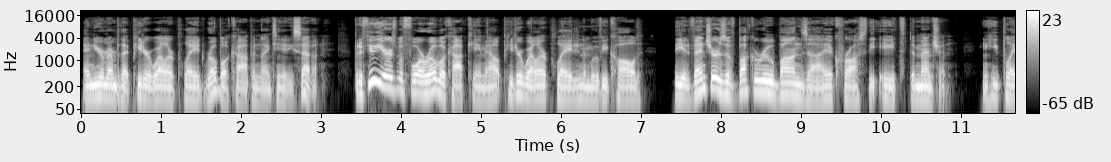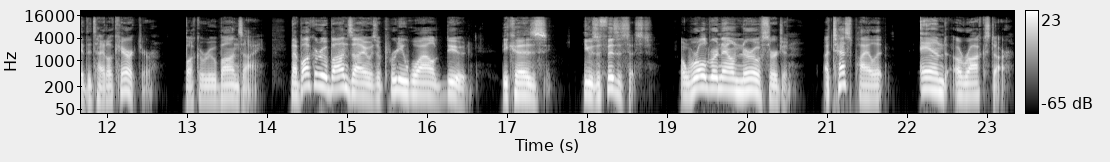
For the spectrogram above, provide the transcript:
and you remember that Peter Weller played Robocop in 1987. But a few years before Robocop came out, Peter Weller played in a movie called the Adventures of Buckaroo Banzai Across the Eighth Dimension, and he played the title character, Buckaroo Banzai. Now, Buckaroo Banzai was a pretty wild dude because he was a physicist, a world renowned neurosurgeon, a test pilot, and a rock star.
